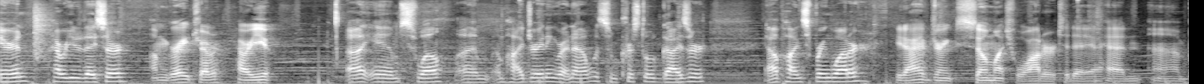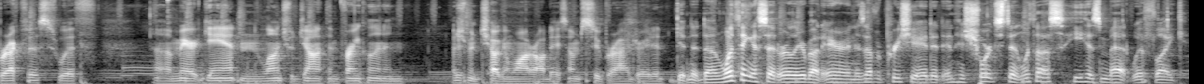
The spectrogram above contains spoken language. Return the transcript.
Aaron, how are you today, sir? I'm great, Trevor. How are you? I am swell. I'm, I'm hydrating right now with some Crystal Geyser Alpine Spring Water. Dude, I have drank so much water today. I had uh, breakfast with uh, Merritt Gant and lunch with Jonathan Franklin, and I've just been chugging water all day, so I'm super hydrated. Getting it done. One thing I said earlier about Aaron is I've appreciated in his short stint with us, he has met with like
